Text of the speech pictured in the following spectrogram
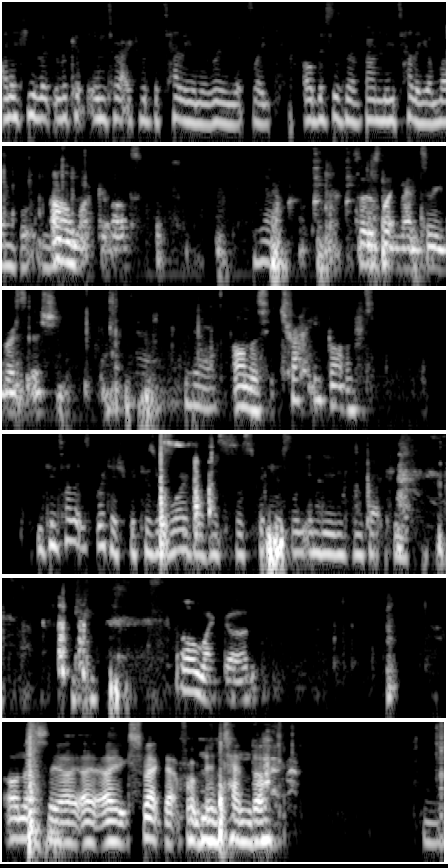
And if you look look at the interact with the telly in your room, it's like, oh, this is the brand new telly your mum bought you. Oh my god. Yeah, So it's like meant to be British. Yeah. Honestly, tracky bottoms. You can tell it's British because your rival has a suspiciously Indian complexion. Oh my god. Honestly, I, I, I expect that from Nintendo. Hmm.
